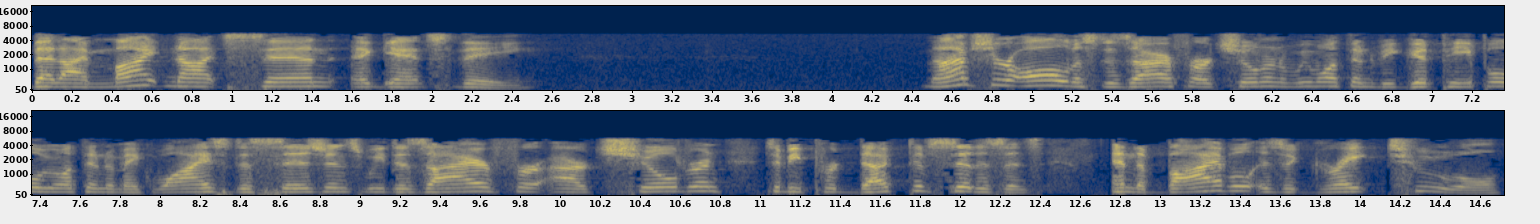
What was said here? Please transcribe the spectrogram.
that I might not sin against thee. Now, I'm sure all of us desire for our children, we want them to be good people. We want them to make wise decisions. We desire for our children to be productive citizens. And the Bible is a great tool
